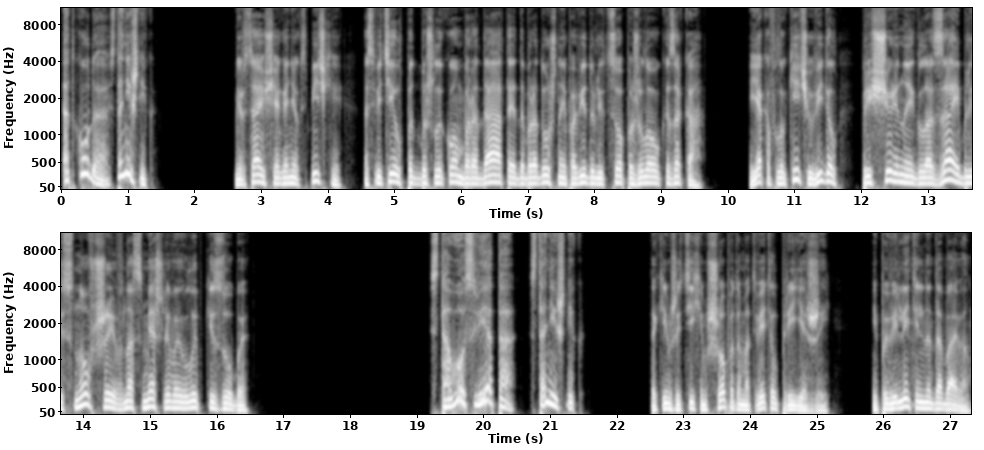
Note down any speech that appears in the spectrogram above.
откуда, станишник?» Мерцающий огонек спички осветил под башлыком бородатое, добродушное по виду лицо пожилого казака. Яков Лукич увидел прищуренные глаза и блеснувшие в насмешливой улыбке зубы. «С того света, станишник!» Таким же тихим шепотом ответил приезжий и повелительно добавил.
